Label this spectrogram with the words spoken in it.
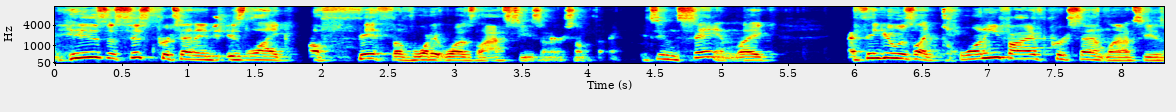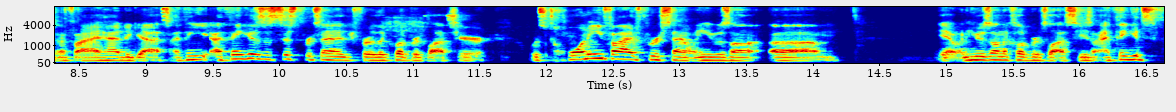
his assist percentage is like a fifth of what it was last season or something. It's insane. Like I think it was like 25% last season if I had to guess. I think I think his assist percentage for the Clippers last year was 25% when he was on um yeah, when he was on the Clippers last season. I think it's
